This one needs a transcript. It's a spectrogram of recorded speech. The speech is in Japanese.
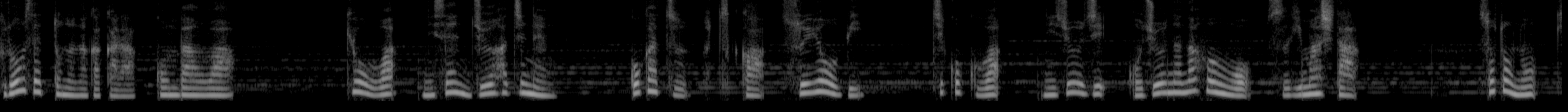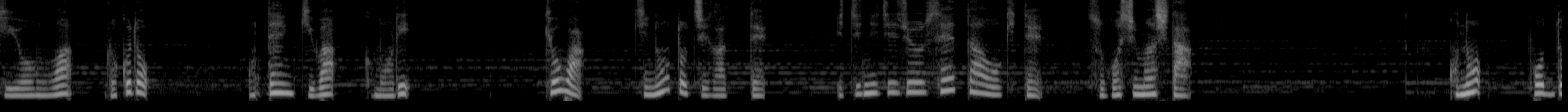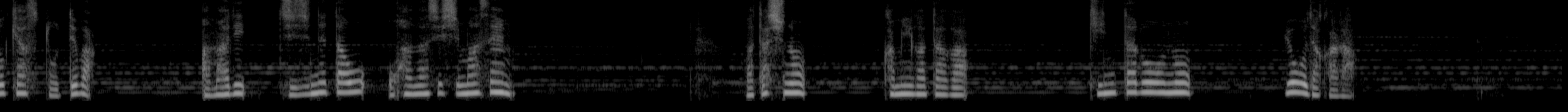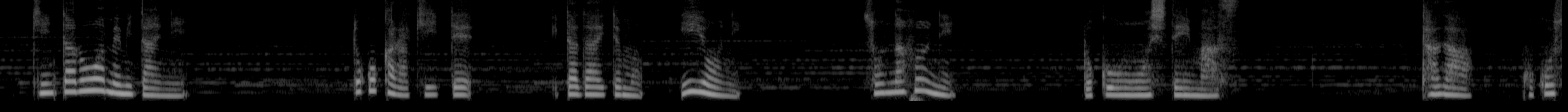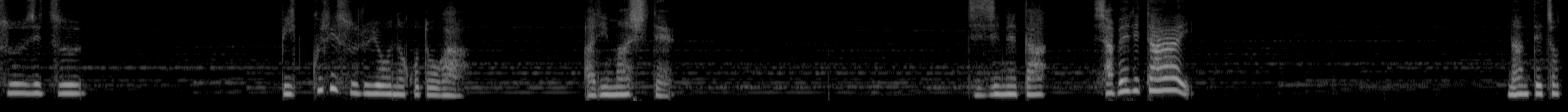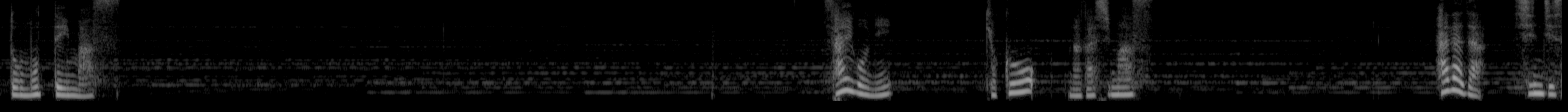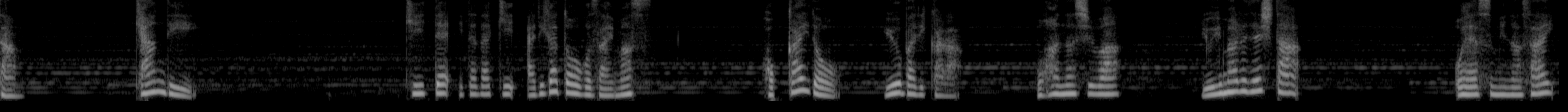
クローゼットの中からこんばんは。今日は2018年5月2日水曜日。時刻は20時57分を過ぎました。外の気温は6度。お天気は曇り。今日は昨日と違って一日中セーターを着て過ごしました。このポッドキャストではあまり時事ネタをお話ししません。私の髪型が金太郎のようだから、金太郎飴みたいにどこから聞いていただいてもいいように、そんな風に録音をしています。ただ、ここ数日、びっくりするようなことがありまして、時事ネタ喋りたいなんてちょっと思っています。最後に曲を流します。原田真二さん、キャンディー。聞いていただきありがとうございます。北海道夕張からお話はゆいまるでした。おやすみなさい。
